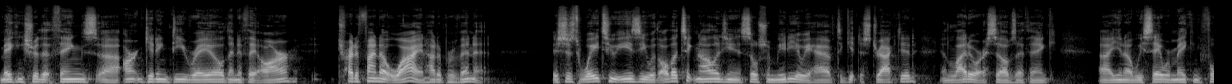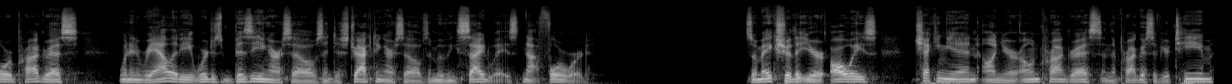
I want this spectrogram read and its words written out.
making sure that things uh, aren't getting derailed. And if they are, try to find out why and how to prevent it. It's just way too easy with all the technology and social media we have to get distracted and lie to ourselves, I think. Uh, you know, we say we're making forward progress when in reality, we're just busying ourselves and distracting ourselves and moving sideways, not forward. So make sure that you're always checking in on your own progress and the progress of your team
